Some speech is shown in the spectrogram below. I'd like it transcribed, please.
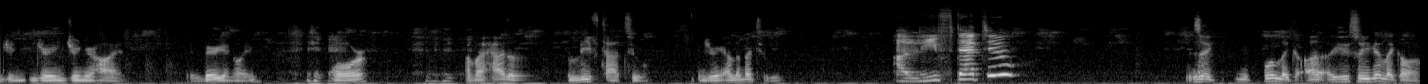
dur- during junior high? Very annoying. Or have I had a leaf tattoo during elementary? a leaf tattoo? It's like you pull like uh, you- so you get like a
